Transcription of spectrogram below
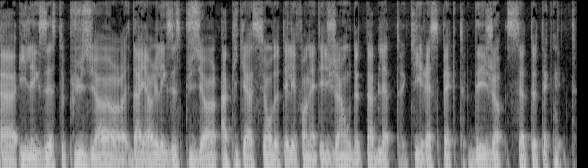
Euh, il existe plusieurs, d'ailleurs, il existe plusieurs applications de téléphone intelligent ou de tablettes qui respectent déjà cette technique.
